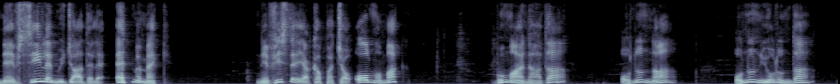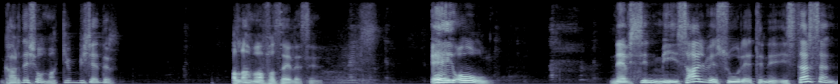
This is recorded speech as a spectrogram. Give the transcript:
Nefsiyle mücadele etmemek, nefisle yaka paça olmamak bu manada onunla onun yolunda kardeş olmak gibi bir şeydir. Allah muhafaza eylesin. Ey oğul! Nefsin misal ve suretini istersen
